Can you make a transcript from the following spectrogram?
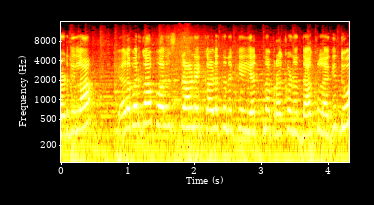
ನಡೆದಿಲ್ಲ. ಯಲಬರ್ಗಾ ಪೊಲೀಸ್ ಠಾಣೆ ಕಳ್ಳತನಕ್ಕೆ ಯತ್ನ ಪ್ರಕರಣ ದಾಖಲಾಗಿದ್ದು,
